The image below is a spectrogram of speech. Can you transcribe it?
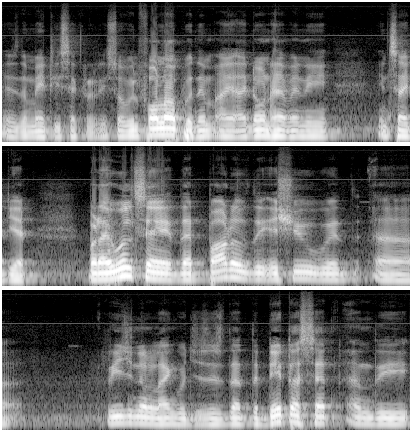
is the MeitY secretary. So we'll follow up with him. I, I don't have any insight yet. But I will say that part of the issue with uh, regional languages is that the data set and the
